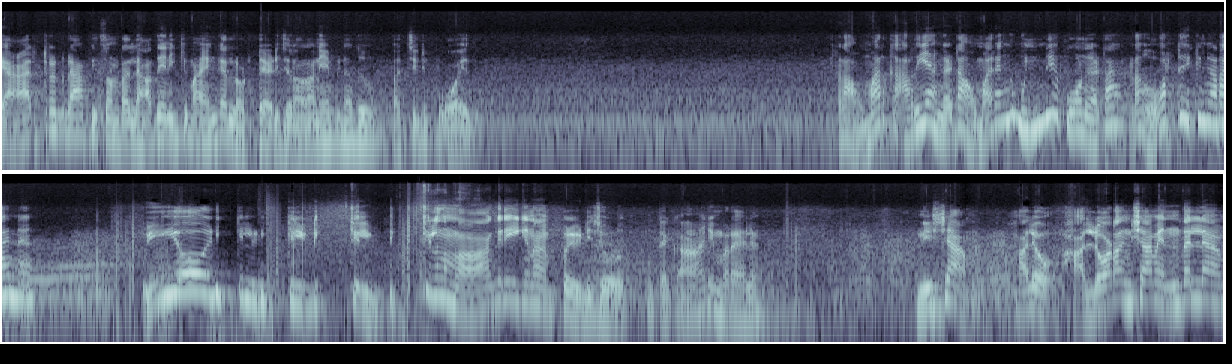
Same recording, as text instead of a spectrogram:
ക്യാരക്ടർ ഗ്രാഫിക്സ് ഉണ്ടല്ലോ അതെനിക്ക് ഭയങ്കര ലൊട്ട അടിച്ചത് അതാണ് ഞാൻ പിന്നെ അത് വച്ചിട്ട് പോയത്. എടാ അവന്മാർക്ക് അറിയാം കേട്ടോ. അവന്മാരങ്ങ് മുന്നേ പോണ് കേട്ടോ. എടാ ഓവർടേക്കിംഗ് എടാ എന്നെ. അയ്യോ ഇടിക്കൽ ഇടിക്കൽ ഇടിക്കൽ. ഇടിക്കൽ നമ്മൾ ആഗ്രഹിക്കണം എപ്പോഴും ഇടിച്ചോളൂ. മറ്റേ കാര്യം പറയാലോ. നിഷാം ഹലോ. ഹലോടാ നിഷാം എന്തെല്ലാം?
